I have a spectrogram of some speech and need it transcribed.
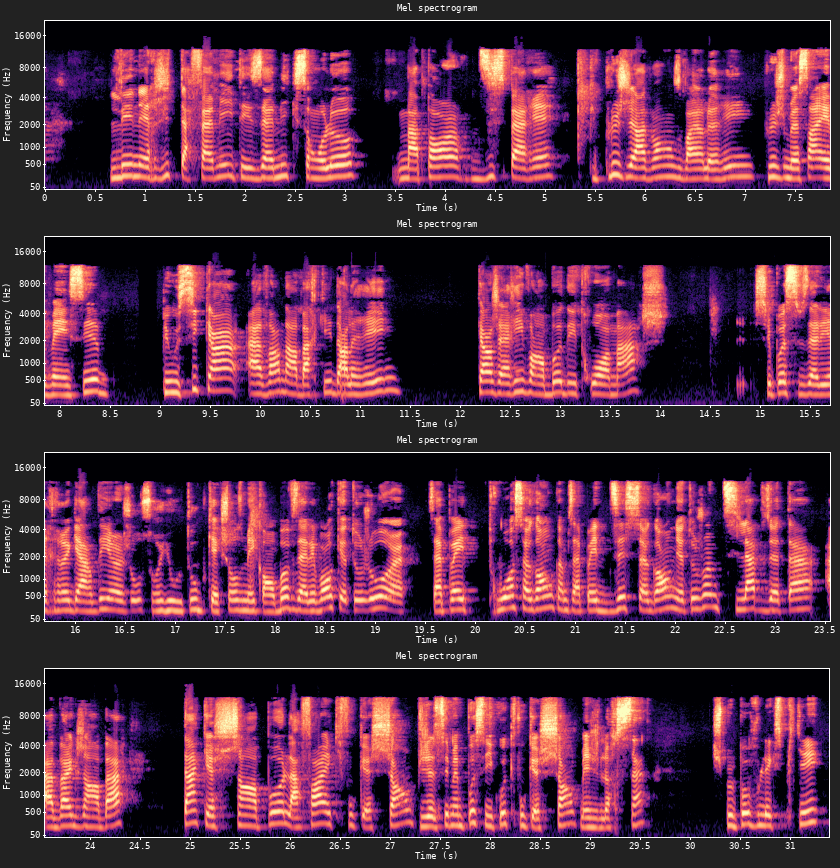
l'énergie de ta famille, tes amis qui sont là. Ma peur disparaît. Puis plus j'avance vers le ring, plus je me sens invincible. Puis aussi quand, avant d'embarquer dans le ring, quand j'arrive en bas des trois marches, je sais pas si vous allez regarder un jour sur YouTube quelque chose mes combats, vous allez voir a toujours un- ça peut être trois secondes comme ça peut être 10 secondes, il y a toujours un petit laps de temps avant que j'embarque. Tant que je sens pas l'affaire qu'il faut que je chante, puis je sais même pas c'est quoi qu'il faut que je chante, mais je le ressens. Je peux pas vous l'expliquer.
